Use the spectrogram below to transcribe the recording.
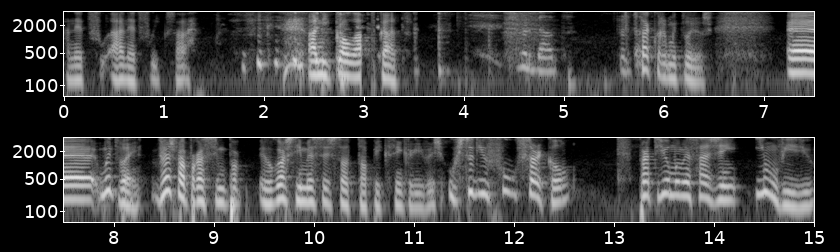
à, Netf- à Netflix, à, à Nicole há bocado. Verdade. Está a correr muito bem hoje. Uh, muito bem, vamos para o próximo. Eu gosto imenso destes topics incríveis. O estúdio Full Circle partilhou uma mensagem e um vídeo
